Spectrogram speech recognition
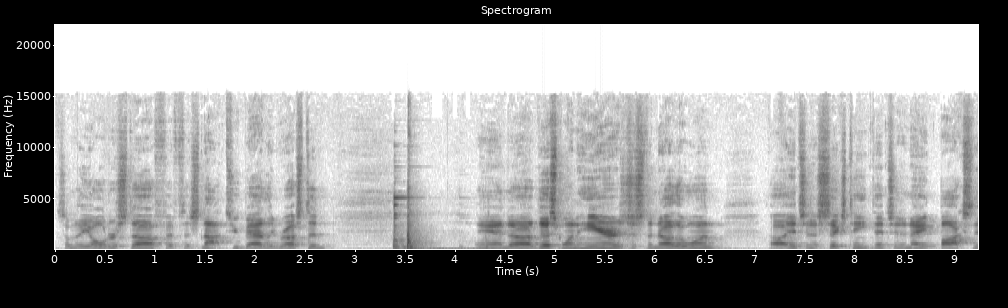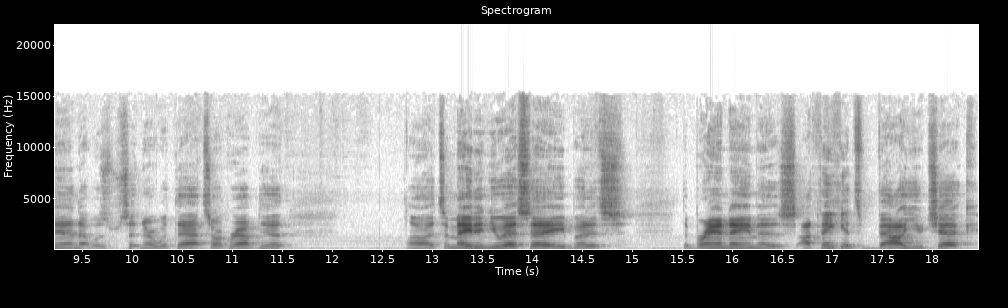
some of the older stuff, if it's not too badly rusted. And uh, this one here is just another one, uh, inch and a 16th, inch and an eighth boxed in that was sitting there with that, so I grabbed it. Uh, it's a made in USA, but it's the brand name is I think it's Value Check,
